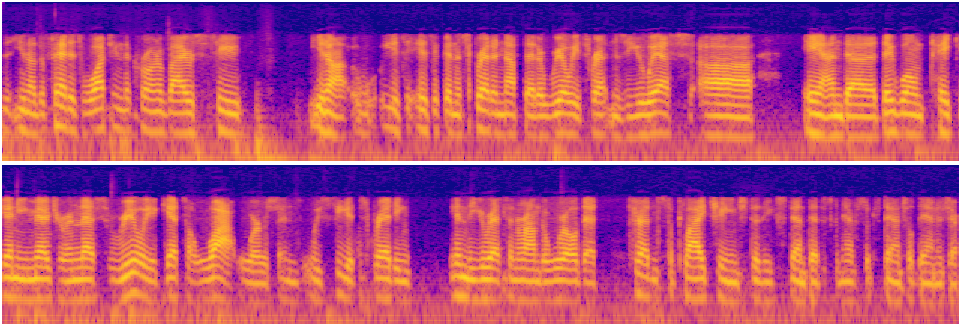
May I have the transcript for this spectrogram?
you know the Fed is watching the coronavirus to see you know is is it going to spread enough that it really threatens the U.S. Uh, and uh, they won't take any measure unless really it gets a lot worse, and we see it spreading in the U.S. and around the world that threaten supply chains to the extent that it's going to have substantial damage there.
